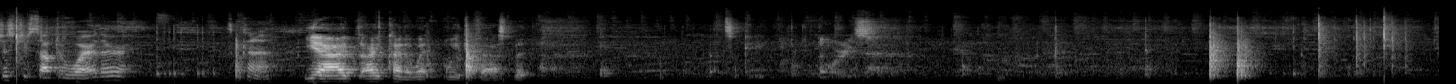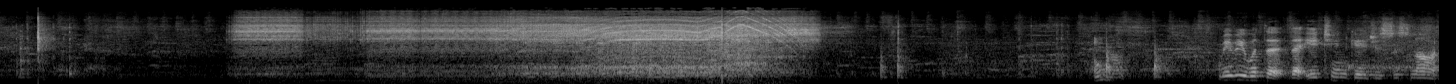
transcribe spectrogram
Just too soft a wire there? It's kind of. Yeah, I, I kind of went way too fast, but that's okay. No worries. Oh, Maybe with the, the 18 gauge is just not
